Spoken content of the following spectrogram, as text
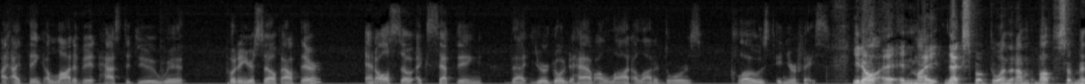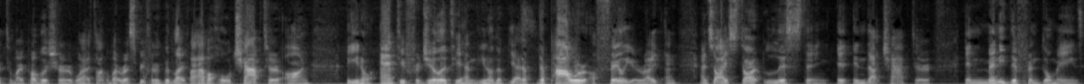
I, I think a lot of it has to do with putting yourself out there, and also accepting that you're going to have a lot, a lot of doors closed in your face. You know, uh, in my next book, the one that I'm about to submit to my publisher, where I talk about recipe for the good life, I have a whole chapter on, you know, anti-fragility and you know the Yes. the, the power of failure, right? And and so I start listing in, in that chapter in many different domains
